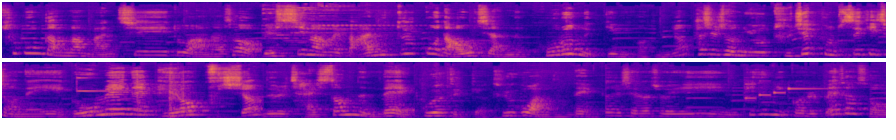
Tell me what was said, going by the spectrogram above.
수분감만 많지도 않아서 메쉬망을 많이 뚫고 나오지 않는 그런 느낌이거든요. 사실 저는 이 두 제품 쓰기 전에 롬앤의 베어 쿠션을 잘 썼는데 보여드릴게요. 들고 왔는데 사실 제가 저희 피디님 거를 뺏어서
